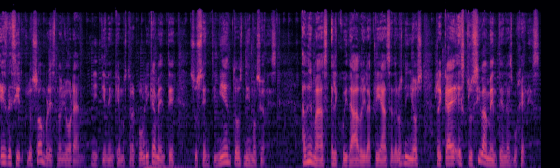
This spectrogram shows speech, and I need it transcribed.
es decir, los hombres no lloran ni tienen que mostrar públicamente sus sentimientos ni emociones. Además, el cuidado y la crianza de los niños recae exclusivamente en las mujeres.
